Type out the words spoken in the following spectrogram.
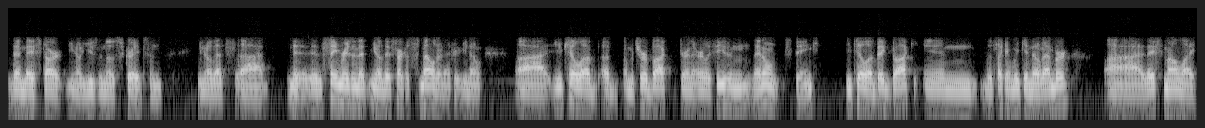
then they start, you know, using those scrapes. And, you know, that's uh, the, same reason that, you know, they start to smell it after, you know, uh, you kill a, a, a mature buck during the early season, they don't stink. You kill a big buck in the second week in November, uh, they smell like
